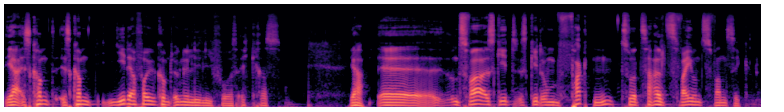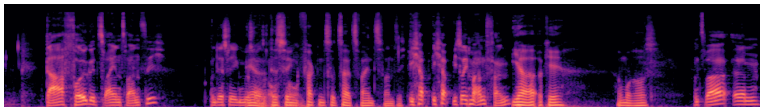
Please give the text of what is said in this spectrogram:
Ja, es kommt, es kommt, in jeder Folge kommt irgendeine Lilly vor, ist echt krass. Ja, äh, und zwar, es geht, es geht um Fakten zur Zahl 22. Da Folge 22 und deswegen müssen Ja, wir das deswegen raushauen. Fakten zur Zahl 22. Ich hab, ich hab, wie soll ich mal anfangen? Ja, okay. Hau mal raus. Und zwar ähm,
